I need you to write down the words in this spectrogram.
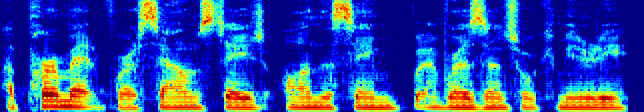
a permit for a sound stage on the same residential community.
